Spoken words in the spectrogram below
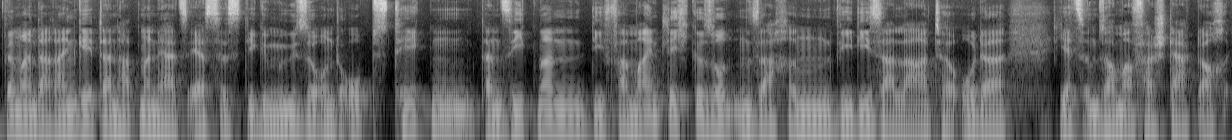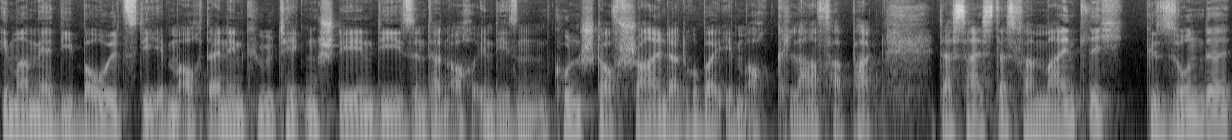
Wenn man da reingeht, dann hat man ja als erstes die Gemüse- und Obsttheken. Dann sieht man die vermeintlich gesunden Sachen wie die Salate oder jetzt im Sommer verstärkt auch immer mehr die Bowls, die eben auch da in den Kühltheken stehen. Die sind dann auch in diesen Kunststoffschalen darüber eben auch klar verpackt. Das heißt, das vermeintlich gesunde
